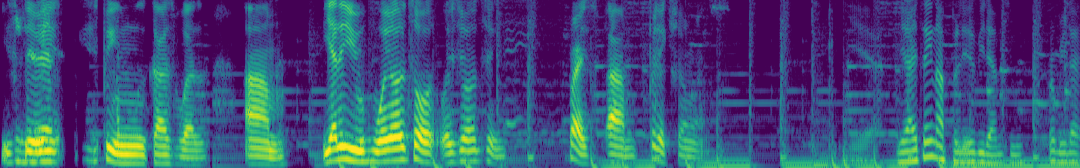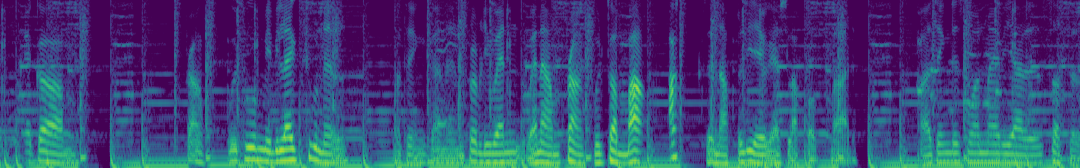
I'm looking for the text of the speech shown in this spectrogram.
He's played, Yeah. he's, he's playing work as well. Um, yeah, you, what your thought? What's your thing? Price, um, prediction wise. Yeah. I think Napoli will be them too. Probably like, like um Frankfurt too, maybe like 2 0. I think. And then probably when when um Frankfurt come back to Napoli, they get slap up bad. I think this one might be a little subtle.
